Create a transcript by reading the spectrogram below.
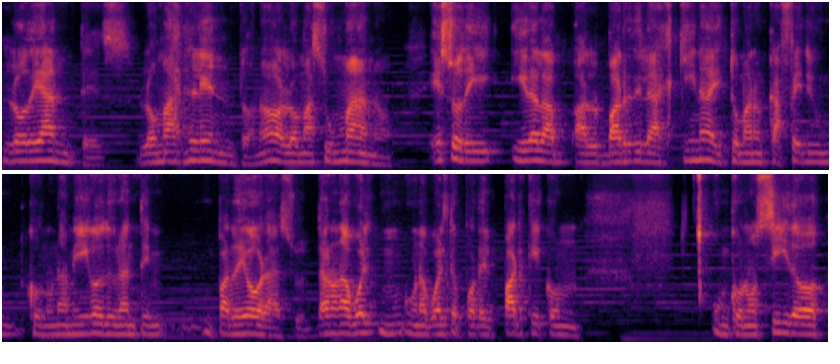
lo de antes, lo más lento, ¿no? lo más humano. Eso de ir al bar de la esquina y tomar un café con un amigo durante un par de horas, dar una, vuelta, por el parque con un conocido,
